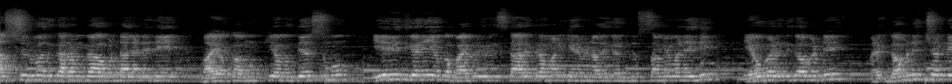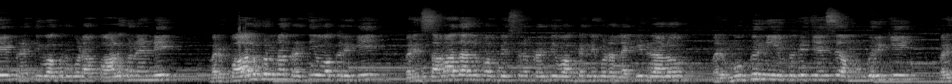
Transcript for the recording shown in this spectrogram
ఆశీర్వాదకరంగా ఉండాలనేది మా యొక్క ముఖ్య ఉద్దేశము. ఈ రీతిగానే ఈ యొక్క బైబిల్ గురించి కార్యక్రమానికి ఇరవై నాలుగు గంటల సమయం అనేది ఇవ్వబడింది కాబట్టి మరి గమనించండి ప్రతి ఒక్కరు కూడా పాల్గొనండి. మరి పాల్గొన్న ప్రతి ఒక్కరికి మరి సమాధానాలు పంపిస్తున్న ప్రతి ఒక్కరిని కూడా లక్కీ డ్రాలో మరి ముగ్గురిని ఎంపిక చేసి ఆ ముగ్గురికి మరి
